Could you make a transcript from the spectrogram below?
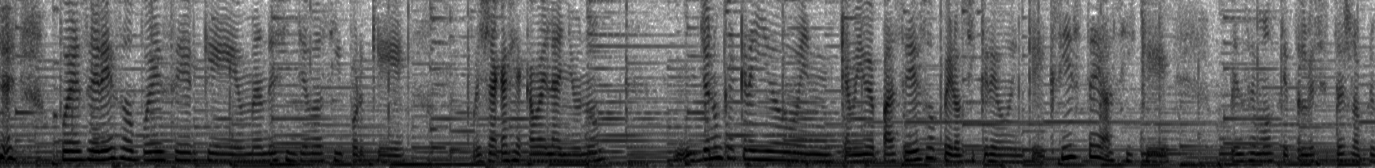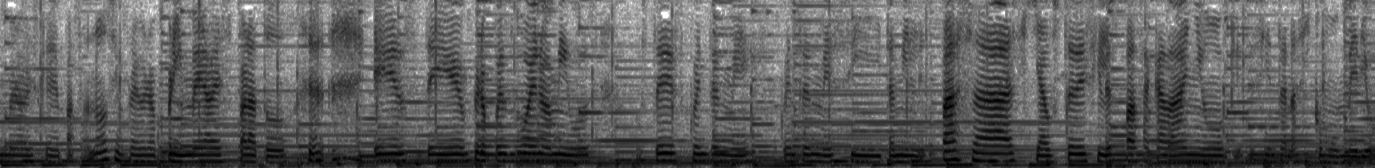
puede ser eso, puede ser que me ande sintiendo así porque pues ya casi acaba el año, ¿no? Yo nunca he creído en que a mí me pase eso, pero sí creo en que existe, así que pensemos que tal vez esta es la primera vez que me pasa, ¿no? Siempre hay una primera vez para todo. este, pero pues bueno, amigos, Ustedes cuéntenme, cuéntenme si también les pasa, si a ustedes sí les pasa cada año que se sientan así como medio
